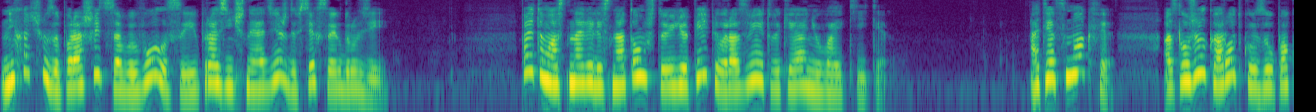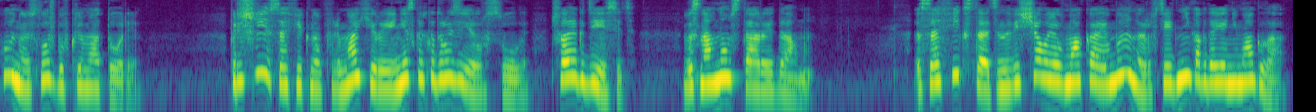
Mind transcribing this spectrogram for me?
не хочу запорошить с собой волосы и праздничные одежды всех своих друзей. Поэтому остановились на том, что ее пепел развеют в океане у Вайкики. Отец Макфи отслужил короткую заупокойную службу в крематории. Пришли Софи Кнопфельмахеры и несколько друзей Урсулы, человек десять, в основном старые дамы. Софи, кстати, навещала ее в Макае Мэннер в те дни, когда я не могла —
